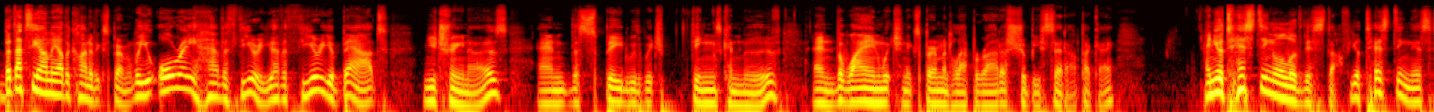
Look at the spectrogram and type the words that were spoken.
but that's the only other kind of experiment where you already have a theory. You have a theory about neutrinos and the speed with which things can move and the way in which an experimental apparatus should be set up, okay? And you're testing all of this stuff. You're testing this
